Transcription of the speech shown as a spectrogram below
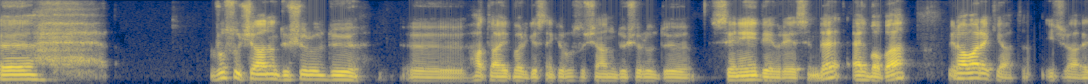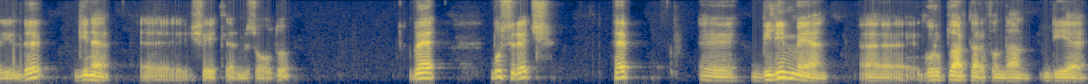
E, Rus uçağının düşürüldüğü e, Hatay bölgesindeki Rus uçağının düşürüldüğü seneyi devriyesinde Elbaba bir hava harekatı icra edildi. Yine e, şehitlerimiz oldu. Ve bu süreç hep e, bilinmeyen e, gruplar tarafından diye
